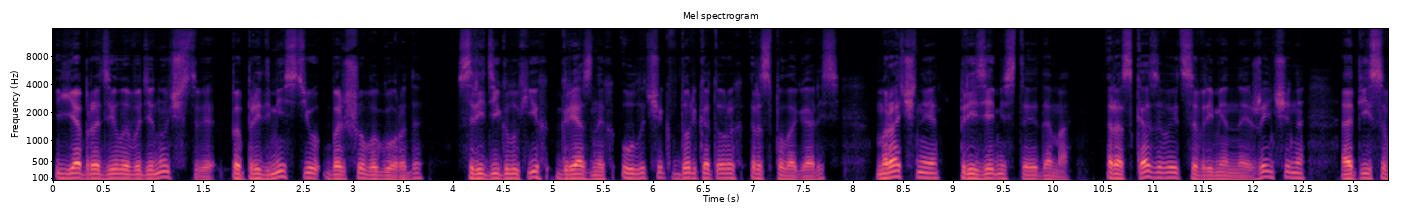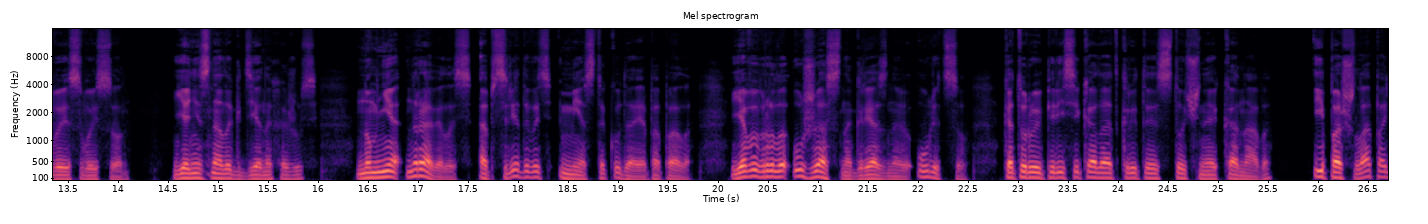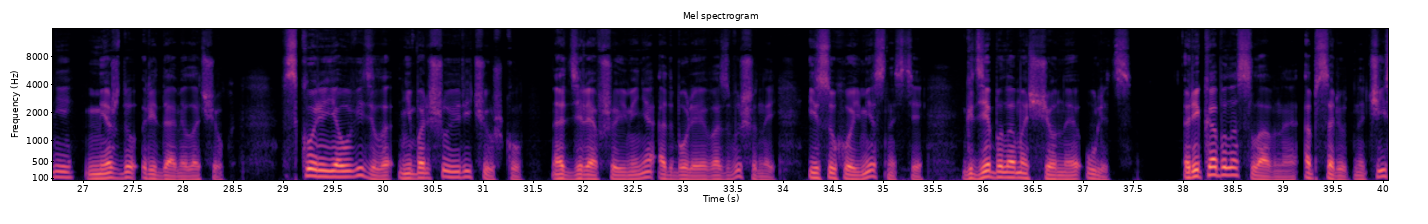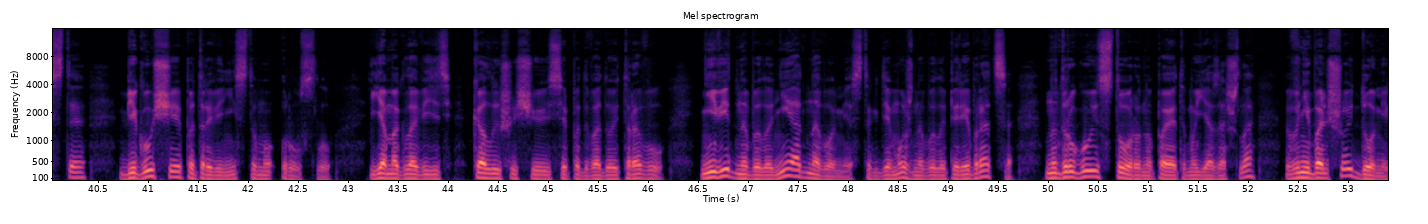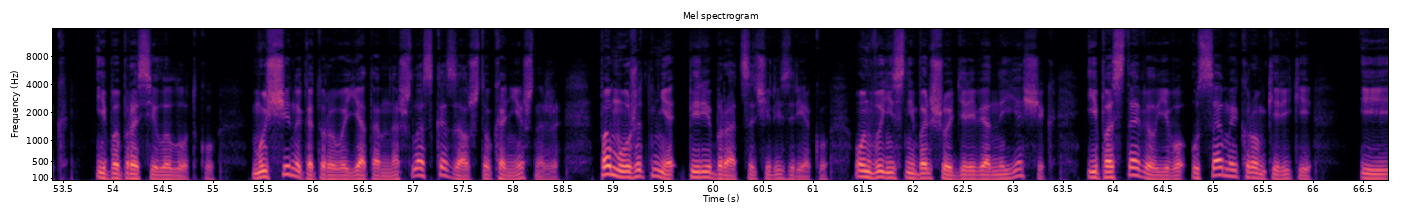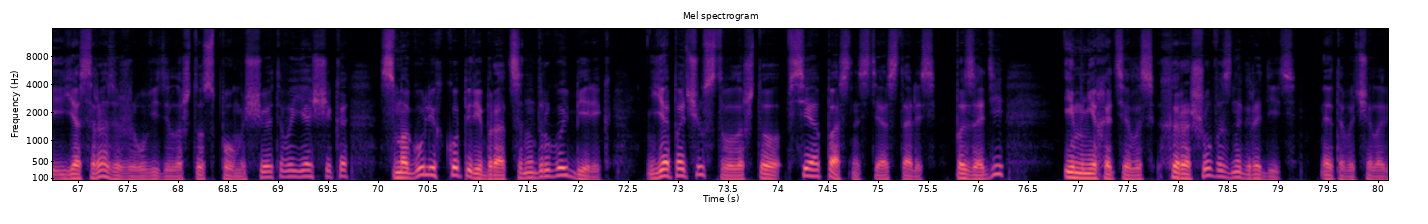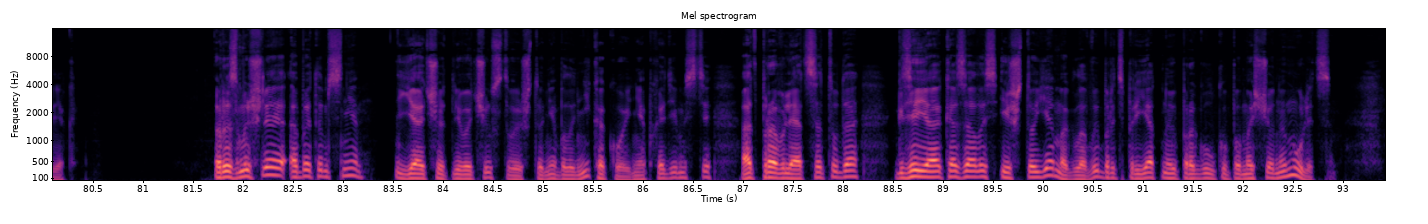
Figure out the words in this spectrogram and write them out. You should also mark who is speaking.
Speaker 1: Я бродила в одиночестве по предместью большого города, среди глухих грязных улочек, вдоль которых располагались мрачные приземистые дома, рассказывает современная женщина, описывая свой сон. Я не знала, где нахожусь, но мне нравилось обследовать место, куда я попала. Я выбрала ужасно грязную улицу, которую пересекала открытая сточная канава, и пошла по ней между рядами лачуг. Вскоре я увидела небольшую речушку, отделявшую меня от более возвышенной и сухой местности, где была мощенная улица. Река была славная, абсолютно чистая, бегущая по травянистому руслу. Я могла видеть колышущуюся под водой траву. Не видно было ни одного места, где можно было перебраться на другую сторону, поэтому я зашла в небольшой домик и попросила лодку. Мужчина, которого я там нашла, сказал, что, конечно же, поможет мне перебраться через реку. Он вынес небольшой деревянный ящик и поставил его у самой кромки реки, и я сразу же увидела, что с помощью этого ящика смогу легко перебраться на другой берег – я почувствовала, что все опасности остались позади, и мне хотелось хорошо вознаградить этого человека. Размышляя об этом сне, я отчетливо чувствую, что не было никакой необходимости отправляться туда, где я оказалась, и что я могла выбрать приятную прогулку по мощенным улицам.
